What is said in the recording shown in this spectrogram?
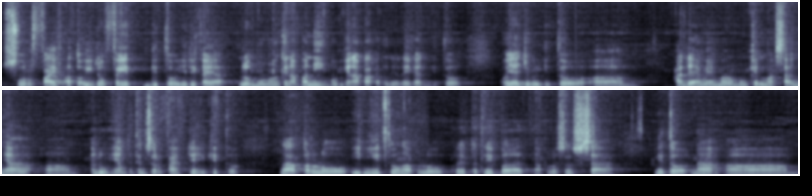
survive atau innovate gitu. Jadi kayak lo mau bikin apa nih? Mau bikin apa? Kata dia kan gitu. Oh ya juga gitu. Um, ada yang memang mungkin masanya um, aduh yang penting survive deh gitu. Nggak perlu ini itu nggak perlu ribet-ribet nggak perlu susah gitu. Nah um,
